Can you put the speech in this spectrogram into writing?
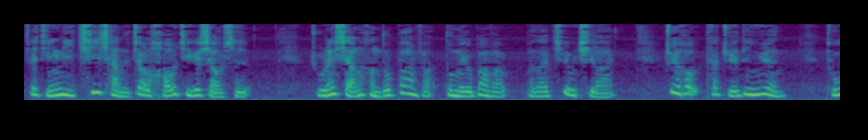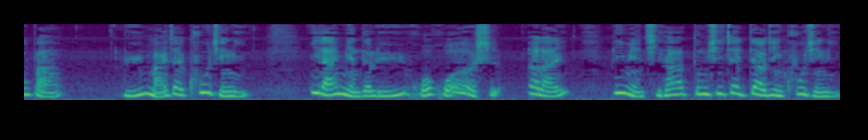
在井里凄惨地叫了好几个小时，主人想了很多办法，都没有办法把它救起来。最后，他决定愿图把。”驴埋在枯井里，一来免得驴活活饿死，二来避免其他东西再掉进枯井里。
